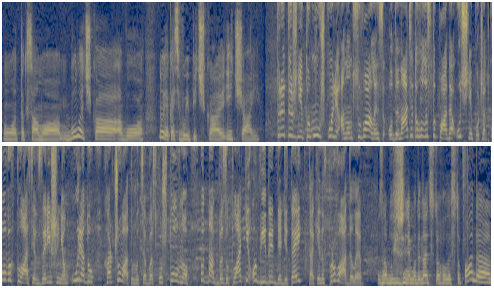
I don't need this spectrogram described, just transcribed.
От, так само булочка або ну, якась випічка і чай. Тижні тому в школі анонсували з 11 листопада учні початкових класів за рішенням уряду харчуватимуться безкоштовно. Однак безоплатні обіди для дітей так і не впровадили. З наближенням 11 листопада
